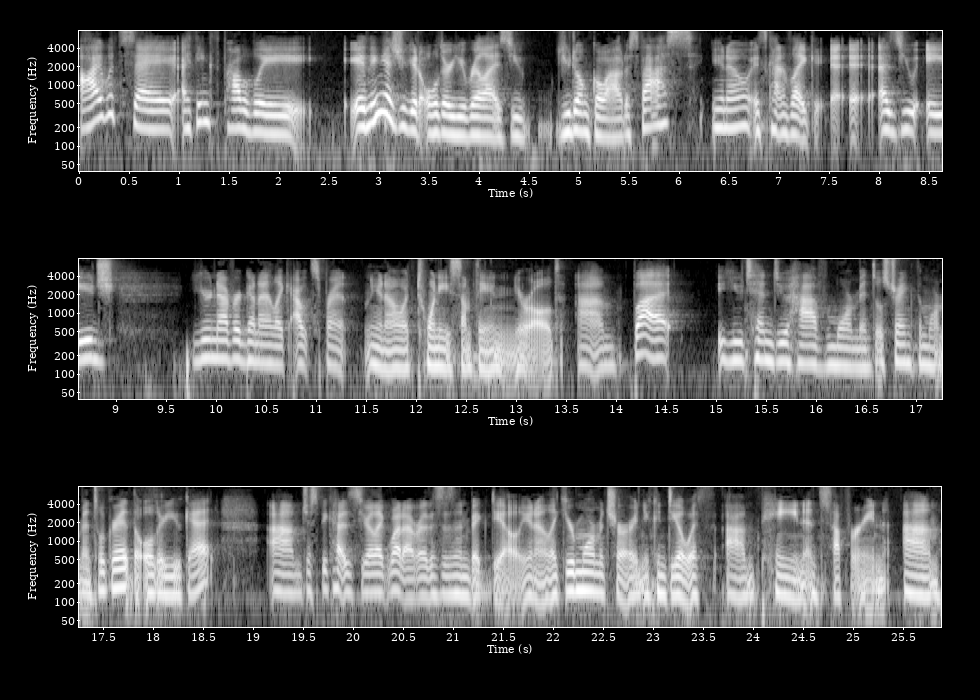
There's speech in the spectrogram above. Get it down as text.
I would say I think probably I think as you get older you realize you you don't go out as fast, you know? It's kind of like as you age you're never going to like out sprint, you know, a 20 something year old. Um, but you tend to have more mental strength and more mental grit the older you get. Um, just because you're like, whatever, this isn't a big deal, you know, like you're more mature and you can deal with um, pain and suffering. Um,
